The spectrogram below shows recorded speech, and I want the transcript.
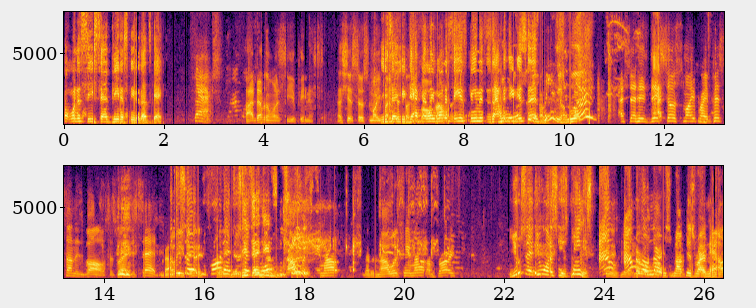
don't want to see said penis neither. That's gay. Facts. I definitely want to see your penis. That shit's so small. You probably said you definitely want to see his penis. Is that what you just said? Penis, what? I said his dick's so small he probably pissed on his balls. That's what I just said, bro. You said before that, you You said said you you- wanted some Not what came out. That is not what came out. I'm sorry. You said you want to see his penis. I'm, Penis, yeah. I'm a little nervous about this right now.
